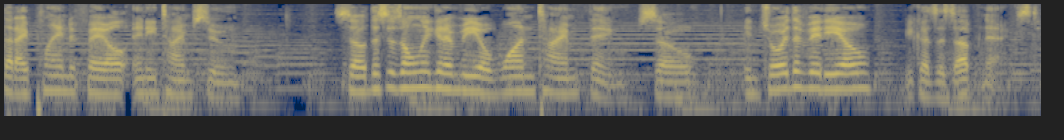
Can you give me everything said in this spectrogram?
that I plan to fail anytime soon. So this is only going to be a one-time thing. So enjoy the video, because it's up next.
